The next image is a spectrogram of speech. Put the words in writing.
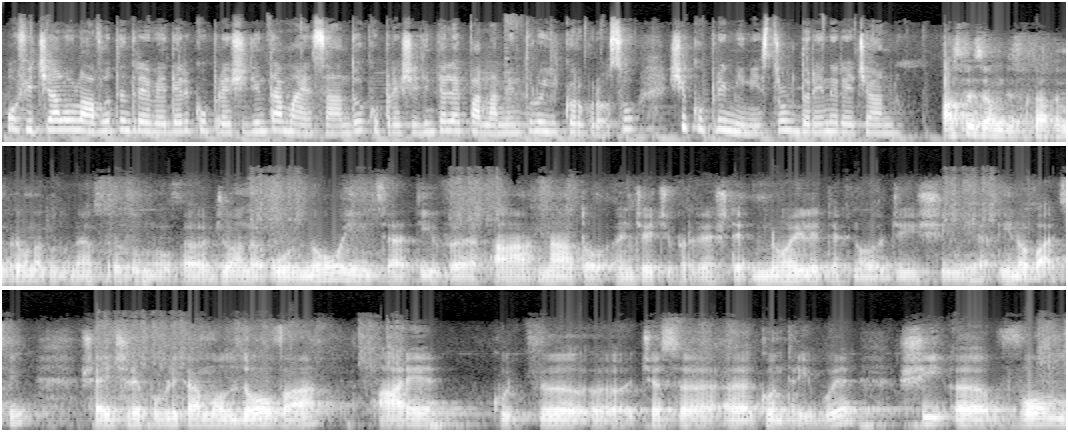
Oficialul a avut întrevederi cu președinta Maia Sandu, cu președintele Parlamentului Icor Grosu și cu prim-ministrul Dorin Recean. Astăzi am discutat împreună cu dumneavoastră, domnul uh, Joană, o nouă inițiativă a NATO în ceea ce privește noile tehnologii și uh, inovații. Și aici Republica Moldova are cu uh, uh, ce să uh, contribuie și vom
